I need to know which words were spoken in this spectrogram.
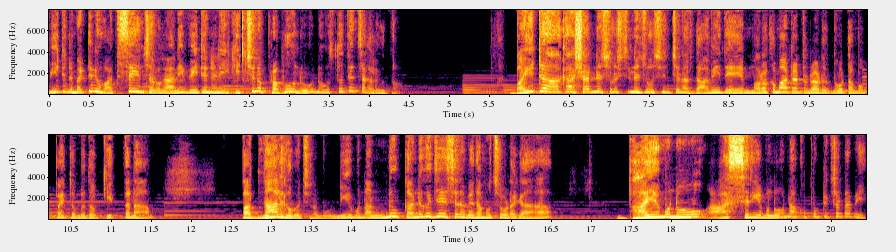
వీటిని బట్టి నువ్వు అతిశయించవు కానీ వీటిని నీకు ఇచ్చిన ప్రభువును నువ్వు స్థుతించగలుగుతావు బయట ఆకాశాన్ని సృష్టిని సూచించిన దావీదే మరొక మాట అంటున్నాడు. నూట ముప్పై తొమ్మిదో కీర్తన పద్నాలుగు వచనము. నీవు నన్ను కలుగజేసిన విధము చూడగా భయమును ఆశ్చర్యమును నాకు పుట్టించడవి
